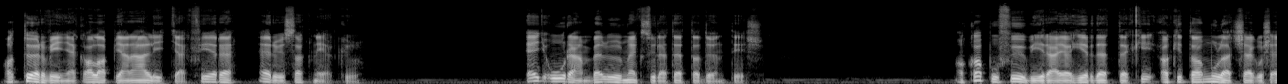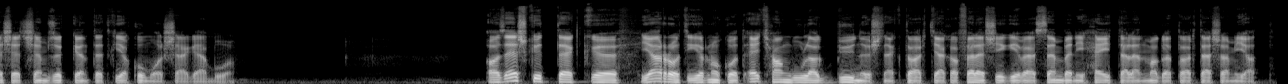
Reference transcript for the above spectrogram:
a törvények alapján állítják félre, erőszak nélkül. Egy órán belül megszületett a döntés. A kapu főbírája hirdette ki, akit a mulatságos eset sem zökkentett ki a komorságából. Az esküdtek Jarrot írnokot egyhangulag bűnösnek tartják a feleségével szembeni helytelen magatartása miatt.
